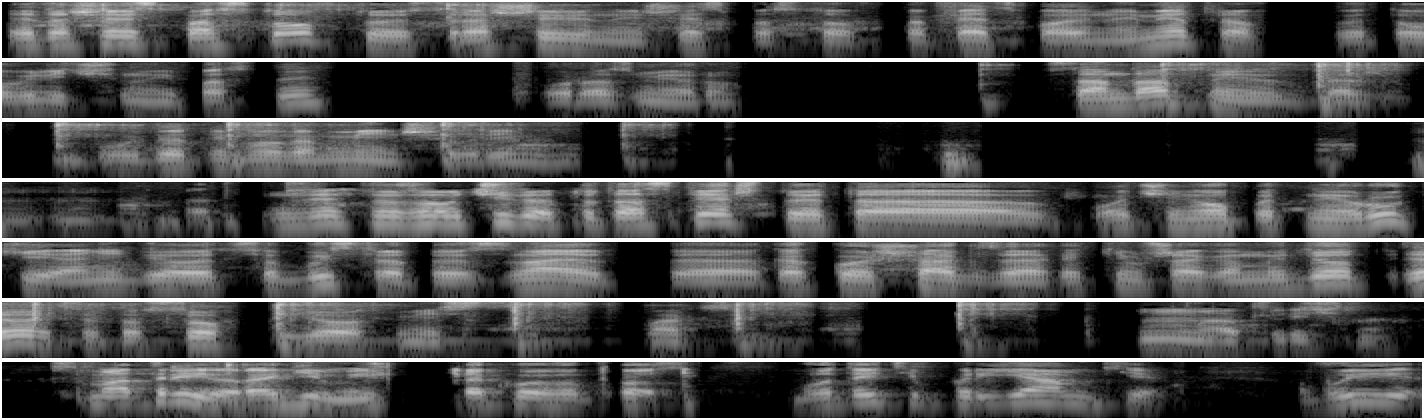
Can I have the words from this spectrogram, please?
Это 6 постов, то есть расширенные 6 постов по 5,5 метров. Это увеличенные посты по размеру. Стандартные даже уйдет немного меньше времени. Здесь нужно учитывать тот аспект, что это очень опытные руки, они делают все быстро, то есть знают, э, какой шаг за каким шагом идет. Делается это все в пределах месяца максимум. Отлично. Смотри, Радим, еще такой вопрос. Вот эти приямки, вы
